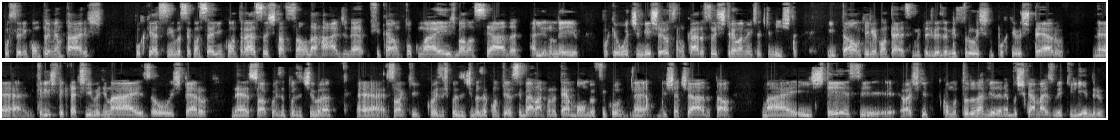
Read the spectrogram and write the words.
por serem complementares, porque assim você consegue encontrar essa estação da rádio, né, ficar um pouco mais balanceada ali no meio. Porque o otimista, eu sou um cara, sou extremamente otimista. Então, o que, que acontece? Muitas vezes eu me frustro, porque eu espero, né, crio expectativa demais, ou espero né, só coisa positiva, é, só que coisas positivas aconteçam, e vai lá quando tem a bomba eu fico né, chateado e tal. Mas ter esse, eu acho que como tudo na vida, né, buscar mais o equilíbrio,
